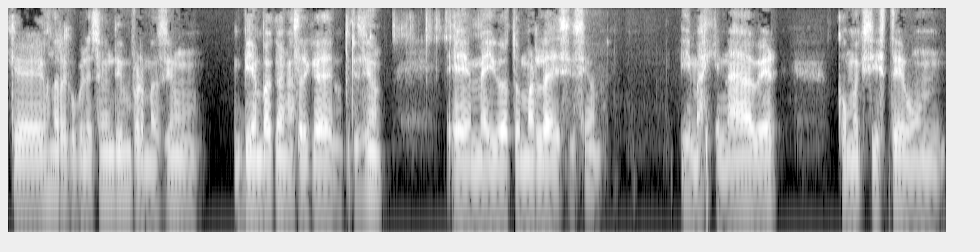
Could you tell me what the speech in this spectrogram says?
que es una recopilación de información bien bacán acerca de nutrición, eh, me ayudó a tomar la decisión. Y más que nada ver cómo existe un,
